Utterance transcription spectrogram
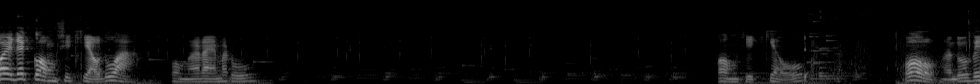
้ยได้กล่องสีเขียวด้วยกล่องอะไรไม่รู้กล่องสีเขียว โอ้หนดูซิ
